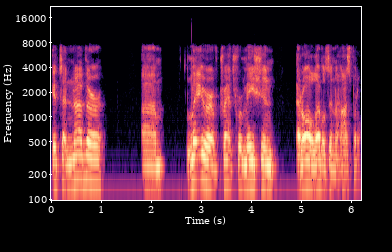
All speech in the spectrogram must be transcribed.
it's another um, layer of transformation at all levels in the hospital.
